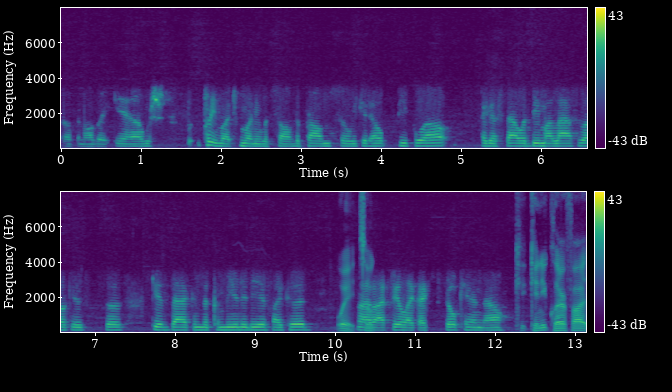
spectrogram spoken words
stuff. And I was like, yeah, I wish pretty much money would solve the problem so we could help people out. I guess that would be my last bucket is to give back in the community if I could. Wait, so I feel like I still can now. c- can you clarify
